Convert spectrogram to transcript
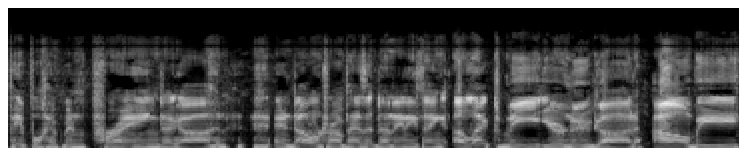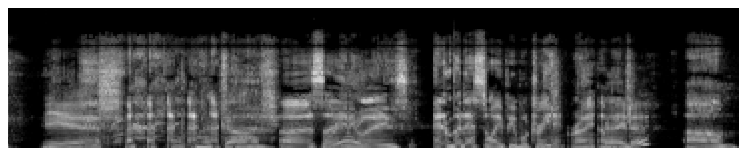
people have been praying to God, and Donald Trump hasn't done anything. Elect me, your new God. I'll be. Yes. oh my gosh. Uh, so, Really? anyways, and but that's the way people treat it, right? I They do? um,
